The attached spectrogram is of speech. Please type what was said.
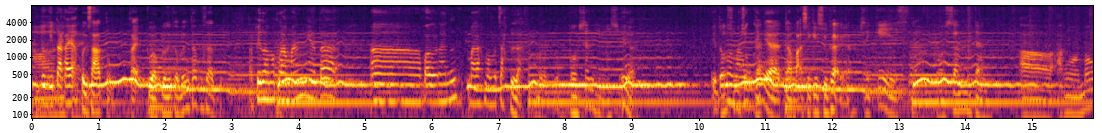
itu Oh, kita kayak bersatu kayak dua bulan tiga bulan kita bersatu. Tapi lama kelamaan ternyata uh, corona itu malah memecah belah bosan sih mas. Iya. Itu Bosan memang juga. ya dampak psikis juga ya. Psikis dan bosan dan uh, aku ngomong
